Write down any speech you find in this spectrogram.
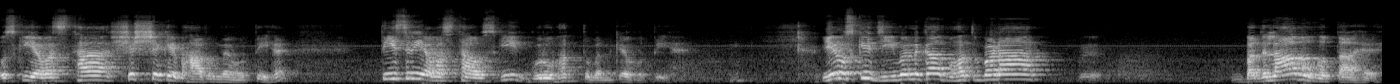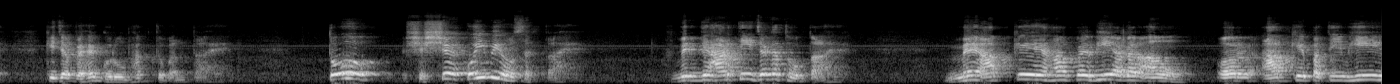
उसकी अवस्था शिष्य के भाव में होती है। तीसरी अवस्था उसकी गुरु भक्त बन के होती है। ये उसके जीवन का बहुत बड़ा बदलाव होता है कि जब वह गुरु भक्त बनता है तो शिष्य कोई भी हो सकता है। विद्यार्थी जगत होता है। मैं आपके यहाँ पे भी अगर आऊँ और आपके पति भी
